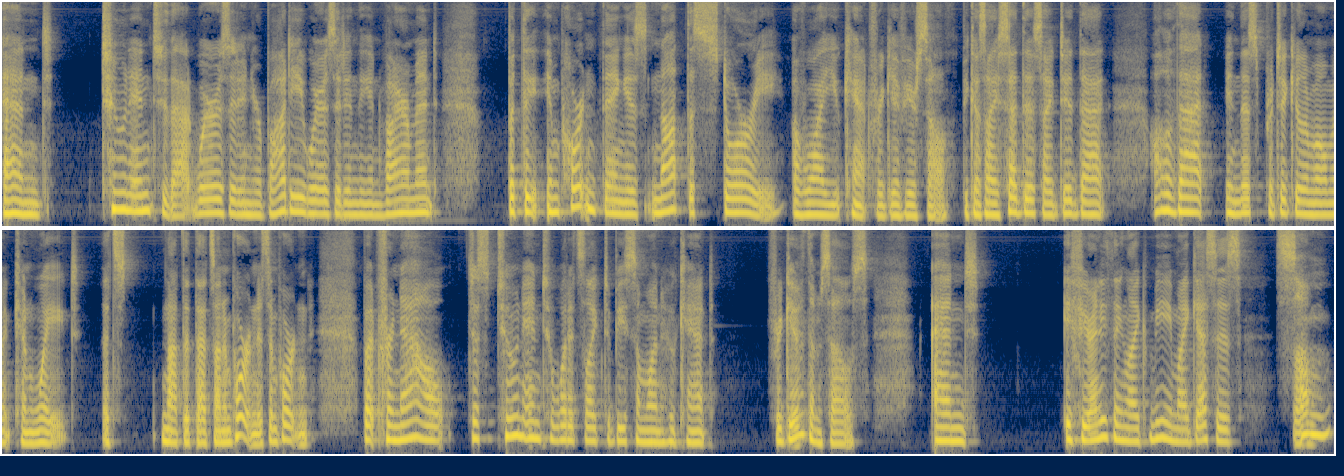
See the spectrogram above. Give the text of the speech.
and tune into that. Where is it in your body? Where is it in the environment? But the important thing is not the story of why you can't forgive yourself. Because I said this, I did that. All of that in this particular moment can wait. That's not that that's unimportant. It's important. But for now, just tune into what it's like to be someone who can't forgive themselves. And if you're anything like me, my guess is some,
